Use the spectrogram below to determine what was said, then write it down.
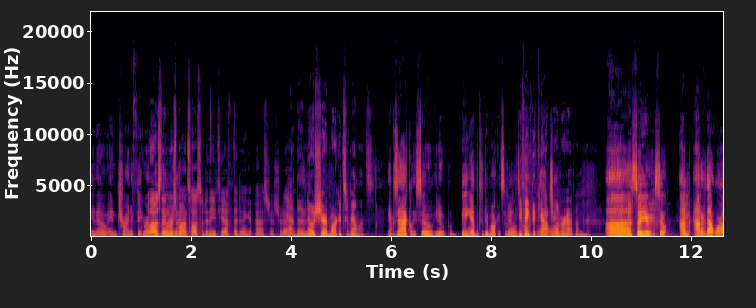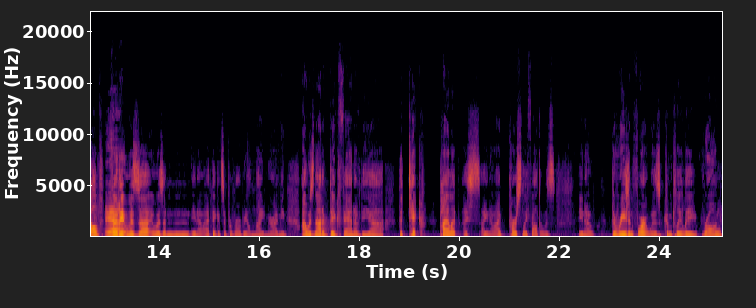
you know, and trying to figure well, out. that was in going on. response also to the ETF that didn't get passed yesterday. Yeah, the no shared market surveillance. Exactly. So you know, being able to do market surveillance. Do you think on the CAT will ever happen? Uh, so you so I'm out of that world, Yeah. but it was uh, it was a you know I think it's a proverbial nightmare. I mean, I was not a big fan of the uh, the tick pilot. I you know I personally felt it was you know the reason for it was completely wrong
